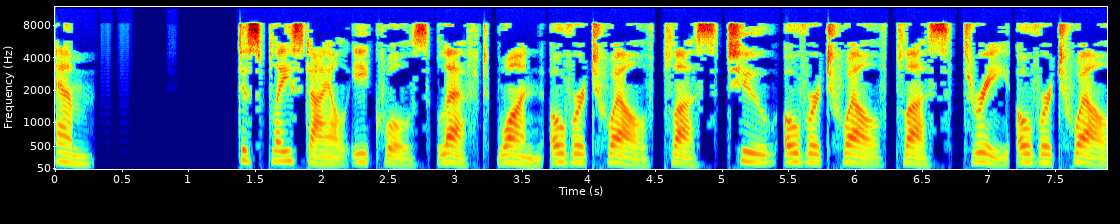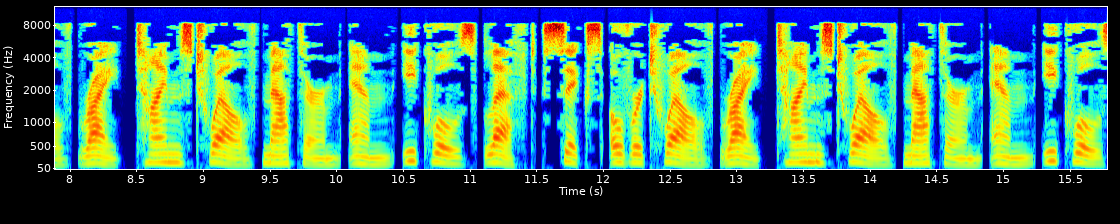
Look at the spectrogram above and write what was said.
m display style equals left 1 over 12 plus 2 over 12 plus 3 over 12 right times 12 mathrm m equals left 6 over 12 right times 12 mathrm m equals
